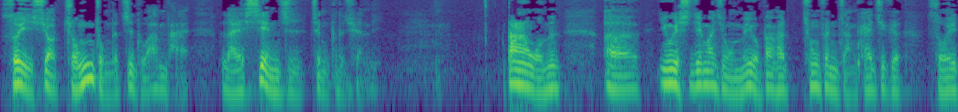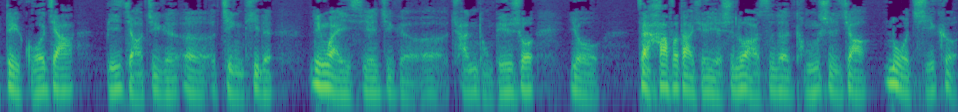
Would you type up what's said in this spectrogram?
所以需要种种的制度安排来限制政府的权利。当然，我们呃因为时间关系，我们没有办法充分展开这个所谓对国家比较这个呃警惕的另外一些这个呃传统，比如说有。在哈佛大学也是罗尔斯的同事，叫诺奇克。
